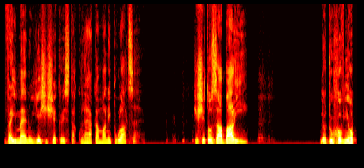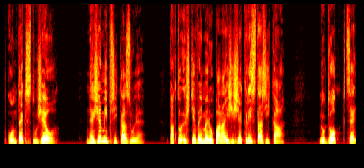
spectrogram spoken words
Ve jménu Ježíše Krista. Kuna jaká manipulace. Ještě to zabalí do duchovního kontextu, že jo? Ne, že mi přikazuje. Pak to ještě ve jménu Pana Ježíše Krista říká. No kdo chce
